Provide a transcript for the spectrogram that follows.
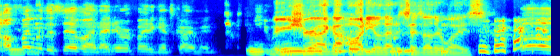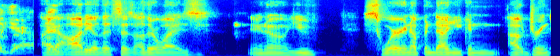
I'll fight with Esteban. I never fight against Carmen. Are you sure? I got audio that says otherwise. Oh yeah. I got audio that says otherwise. You know, you swearing up and down you can outdrink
